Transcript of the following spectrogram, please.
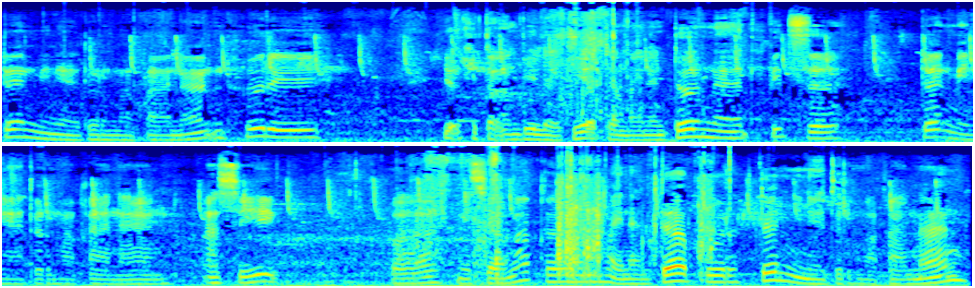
dan miniatur makanan hore. Yuk kita ambil lagi ada mainan donat pizza dan miniatur makanan. Asik. Wah bisa makan mainan dapur dan miniatur makanan.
